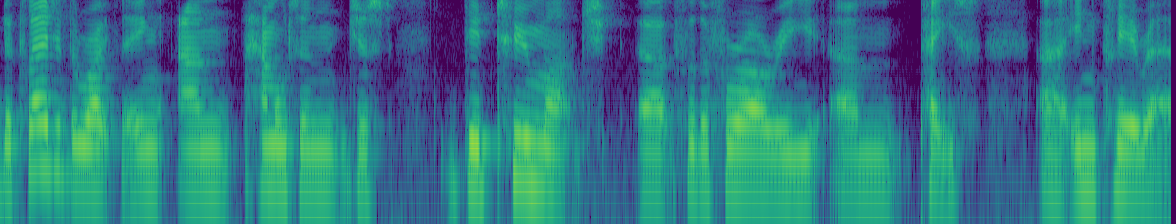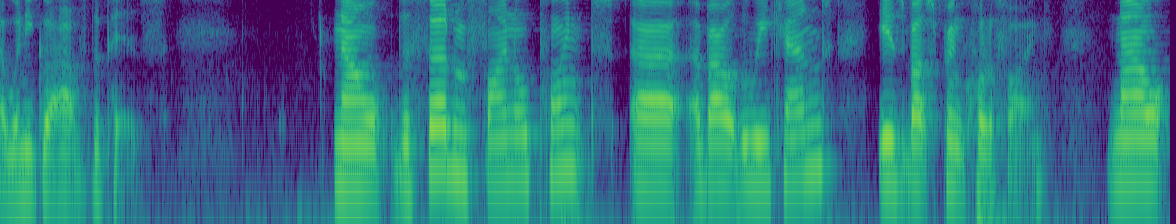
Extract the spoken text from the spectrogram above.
Leclerc did the right thing, and Hamilton just did too much uh, for the Ferrari um, pace uh, in clear air when he got out of the pits. Now, the third and final point uh, about the weekend is about sprint qualifying. Now,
